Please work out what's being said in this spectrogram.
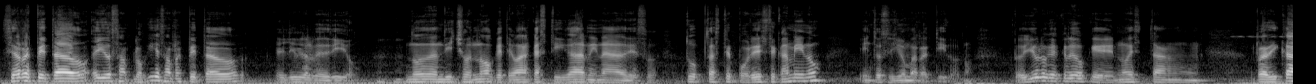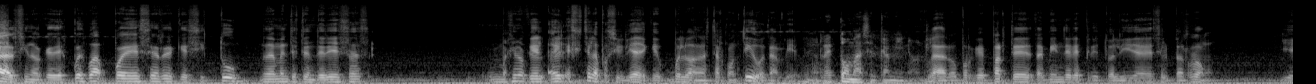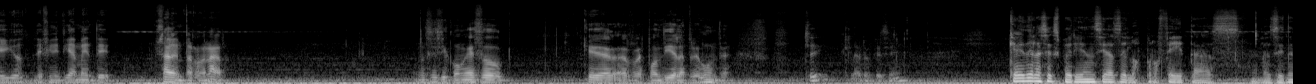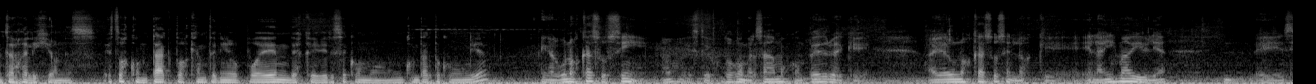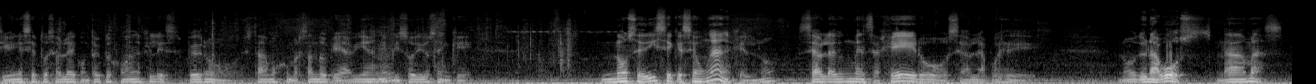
se ha respetado, ellos han- los guías han respetado el libre albedrío. No han dicho no que te van a castigar ni nada de eso. Tú optaste por este camino y entonces yo me retiro, ¿no? Pero yo lo que creo que no es tan radical, sino que después va, puede ser que si tú nuevamente te enderezas, imagino que existe la posibilidad de que vuelvan a estar contigo también. Retomas el camino. Claro, porque parte también de la espiritualidad es el perdón. Y ellos definitivamente saben perdonar. No sé si con eso queda respondida la pregunta. Sí, claro que sí. ¿Qué hay de las experiencias de los profetas en las distintas religiones? ¿Estos contactos que han tenido pueden describirse como un contacto con un guía? En algunos casos sí, ¿no? Este, conversábamos con Pedro de que hay algunos casos en los que en la misma Biblia, eh, si bien es cierto se habla de contactos con ángeles, Pedro estábamos conversando que habían episodios en que no se dice que sea un ángel, ¿no? Se habla de un mensajero o se habla pues de, ¿no? de una voz, nada más.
